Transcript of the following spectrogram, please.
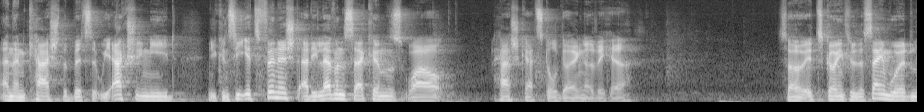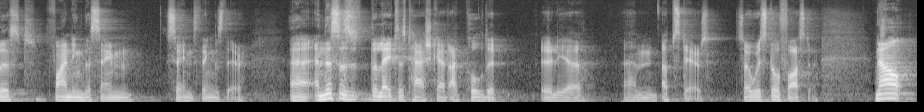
and then cache the bits that we actually need. You can see it's finished at 11 seconds while Hashcat's still going over here. So it's going through the same word list, finding the same, same things there. Uh, and this is the latest Hashcat. I pulled it earlier um, upstairs. So we're still faster. Now,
